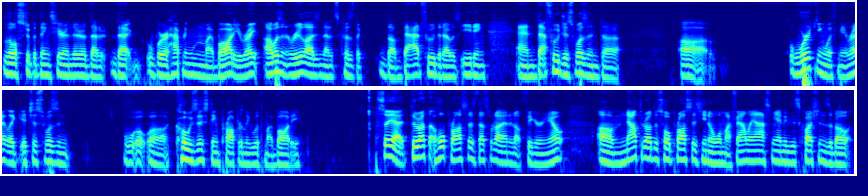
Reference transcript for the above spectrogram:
little stupid things here and there that that were happening in my body. Right, I wasn't realizing that it's because the the bad food that I was eating, and that food just wasn't, uh, uh, working with me. Right, like it just wasn't uh, coexisting properly with my body. So yeah, throughout that whole process, that's what I ended up figuring out. Um, now throughout this whole process, you know, when my family asked me any of these questions about,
